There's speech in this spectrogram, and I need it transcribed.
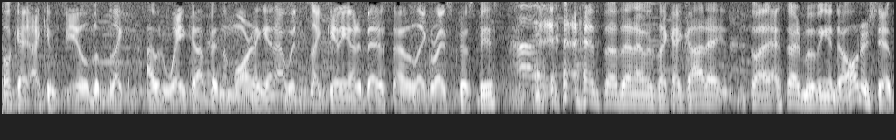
okay, I can feel the like. I would wake up in the morning and I would like getting out of bed sounded like Rice Krispies, and so then I was like, I gotta. So I I started moving into ownership,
